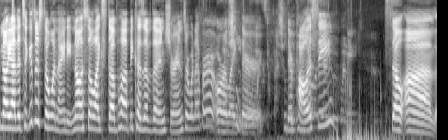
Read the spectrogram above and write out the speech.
No, yeah, the tickets are still 190. No, so like StubHub because of the insurance or whatever, or like their their policy. So um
